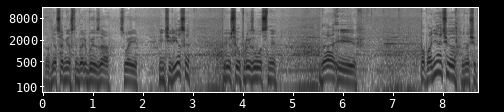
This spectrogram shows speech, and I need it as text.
для совместной борьбы за свои интересы, прежде всего производственные, да, и по понятию, значит,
